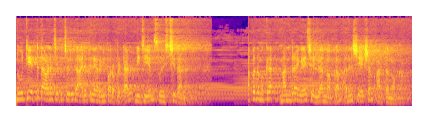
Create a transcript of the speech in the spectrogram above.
നൂറ്റിയെട്ട് തവണ ജപിച്ചൊരു കാര്യത്തിന് ഇറങ്ങി പുറപ്പെട്ടാൽ വിജയം സുനിശ്ചിതാണ്. അപ്പോൾ നമുക്ക് മന്ത്രം എങ്ങനെ ചൊല്ലാൻ നോക്കാം. അതിനുശേഷം അർത്ഥം നോക്കാം.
